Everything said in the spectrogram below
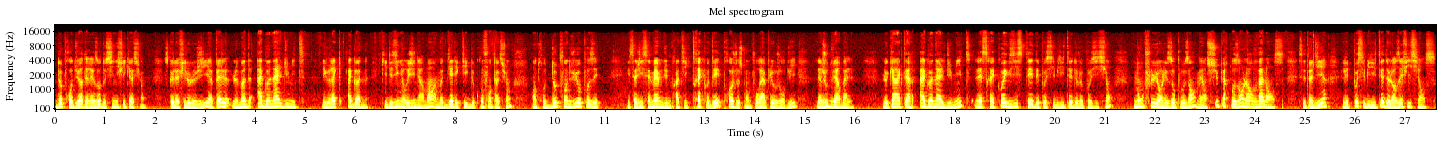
de produire des réseaux de signification, ce que la philologie appelle le mode agonal du mythe, du grec agon, qui désigne originairement un mode dialectique de confrontation entre deux points de vue opposés. Il s'agissait même d'une pratique très codée, proche de ce qu'on pourrait appeler aujourd'hui l'ajoute verbale. Le caractère agonal du mythe laisserait coexister des possibilités de l'opposition, non plus en les opposant, mais en superposant leurs valences, c'est-à-dire les possibilités de leurs efficiences.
